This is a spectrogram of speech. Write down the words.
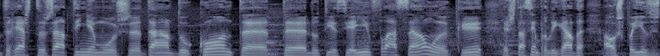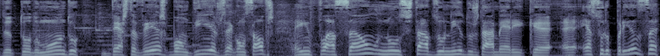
de resto já tínhamos dado conta da notícia inflação, que está sempre ligada aos países de todo o mundo, desta vez, bom dia, José Gonçalves. A inflação nos Estados Unidos da América é surpresa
